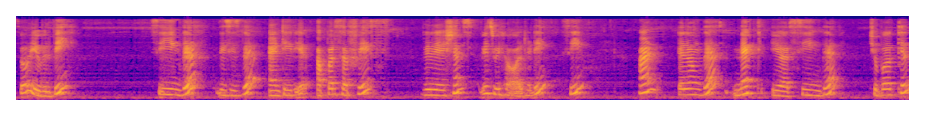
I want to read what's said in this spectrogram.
So, you will be seeing the, this is the anterior upper surface relations which we have already seen and along the neck you are seeing the tubercle,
